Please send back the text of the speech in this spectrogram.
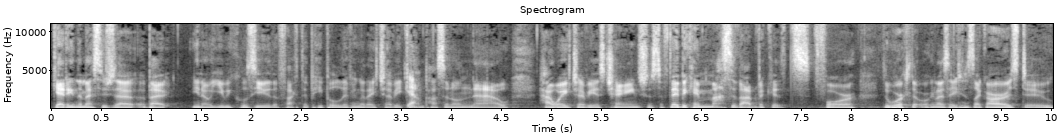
getting the message out about you know you equals you, the fact that people living with HIV can't Yeah. pass it on now, how HIV has changed and stuff. They became massive advocates for the work that organisations like ours do.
